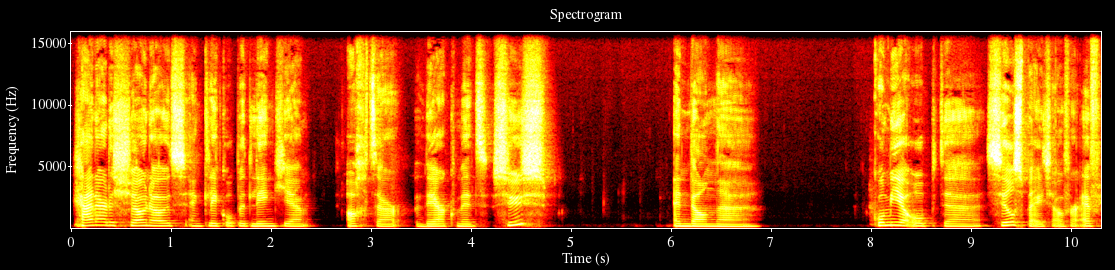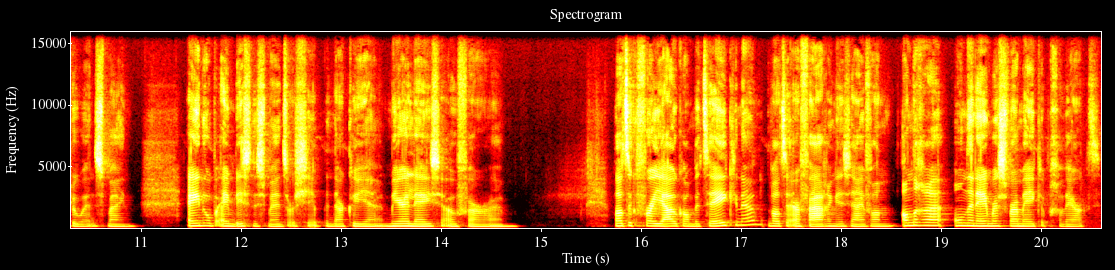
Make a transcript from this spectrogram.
Ga naar de show notes en klik op het linkje achter werk met Suus. En dan uh, kom je op de sales page over Affluence, mijn één op één business mentorship. En daar kun je meer lezen over uh, wat ik voor jou kan betekenen, wat de ervaringen zijn van andere ondernemers waarmee ik heb gewerkt.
